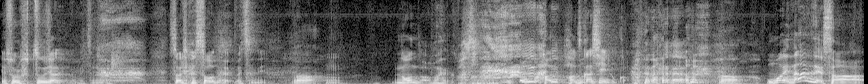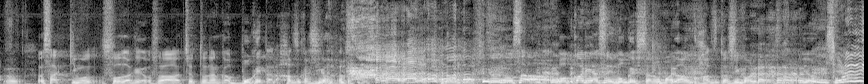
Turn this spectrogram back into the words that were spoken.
やそれ普通じゃねえか別に。それはそうだよ別に。ああ、なんだお前。は恥ずかしいのか。あお前なんでさ、さっきもそうだけどさちょっとなんかボケたら恥ずかしがるの？なんか普通のさ分かりやすいボケしたらお前なんか恥ずかしがるからさ。いやそれでい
